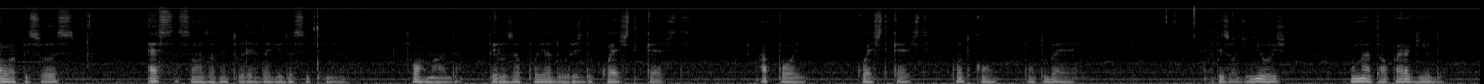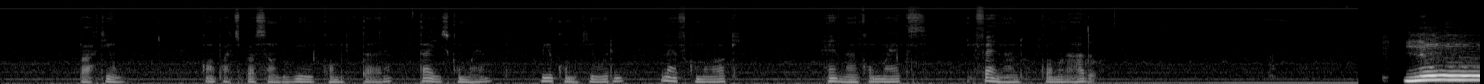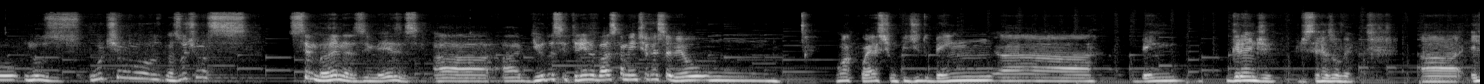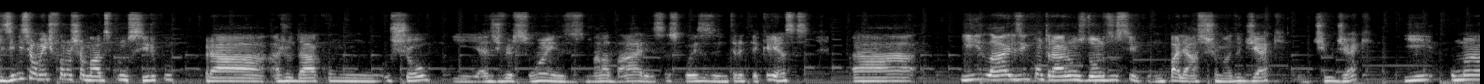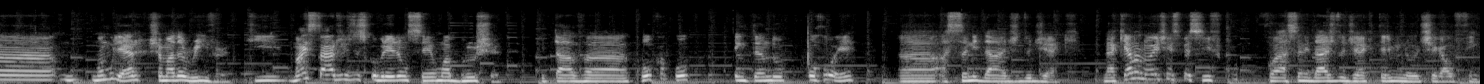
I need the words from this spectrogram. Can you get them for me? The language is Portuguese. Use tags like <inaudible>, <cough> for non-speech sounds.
Olá pessoas, estas são as aventuras da Guilda Citrina, formada pelos apoiadores do QuestCast. Apoie questcast.com.br Episódio de hoje, Um Natal para a Guilda, Parte 1 Com a participação de Diego como Kitara, Thaís como Em, Mil como Kyuri, Nef como Loki, Renan como Max e Fernando como narrador. No, nos últimos, nas últimas semanas e meses, a, a Guilda Citrino basicamente recebeu um, uma quest, um pedido bem, uh, bem grande de se resolver. Uh, eles inicialmente foram chamados para um circo para ajudar com o show e as diversões, malabares, essas coisas, entreter crianças. Uh, e lá eles encontraram os donos do circo, um palhaço chamado Jack, o tio Jack, e uma, uma mulher chamada River, que mais tarde descobriram ser uma bruxa que estava pouco a pouco tentando corroer uh, a sanidade do Jack. Naquela noite em específico, a sanidade do Jack terminou de chegar ao fim.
